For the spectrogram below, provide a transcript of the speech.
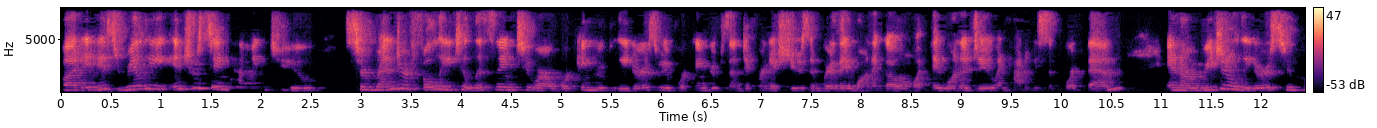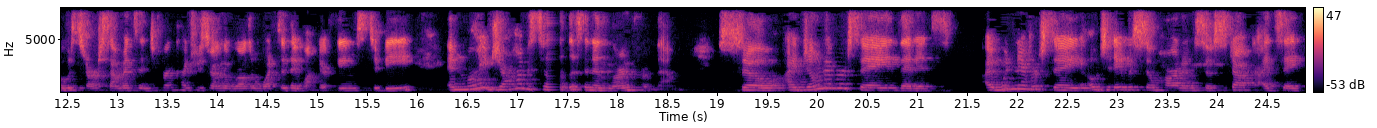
but it is really interesting having to surrender fully to listening to our working group leaders. We have working groups on different issues and where they want to go and what they want to do and how do we support them. And our regional leaders who host our summits in different countries around the world and what do they want their themes to be. And my job is to listen and learn from them. So I don't ever say that it's, I would never say, oh, today was so hard, I'm so stuck. I'd say,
